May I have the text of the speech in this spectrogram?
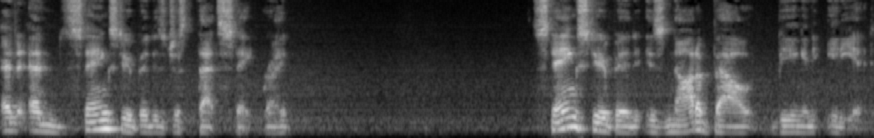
And and staying stupid is just that state, right? Staying stupid is not about being an idiot.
